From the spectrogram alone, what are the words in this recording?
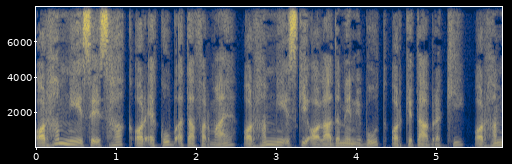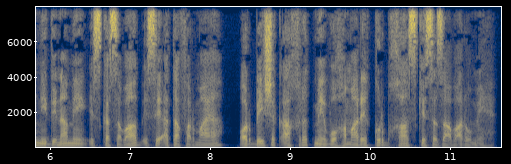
اور ہم نے اسے اسحاق اور عقوب عطا فرمائے، اور ہم نے اس کی اولاد میں نبوت اور کتاب رکھی، اور ہم نے دنا میں اس کا ثواب اسے عطا فرمایا، اور بے شک آخرت میں وہ ہمارے قرب خاص کے سزاواروں میں ہے۔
